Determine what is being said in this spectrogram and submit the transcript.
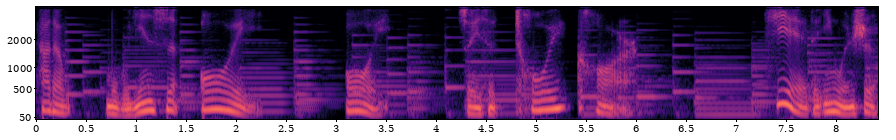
它的母音是 oi，oi。所以是 toy car，借的英文是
